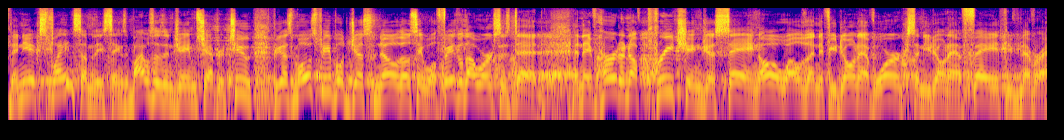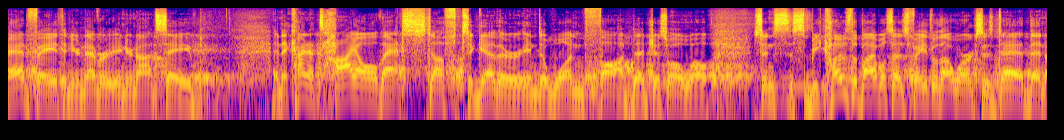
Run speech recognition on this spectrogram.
then you explain some of these things. The Bible says in James chapter 2, because most people just know, they'll say, well, faith without works is dead. And they've heard enough preaching just saying, oh, well, then if you don't have works and you don't have faith, you've never had faith and you're never and you're not saved. And they kind of tie all that stuff together into one thought that just, oh, well, since because the Bible says faith without works is dead, then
